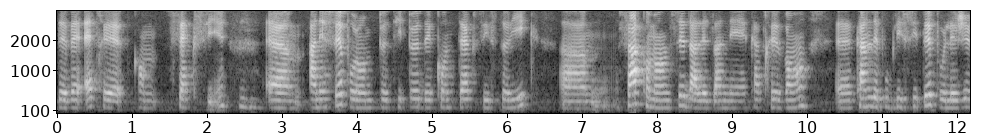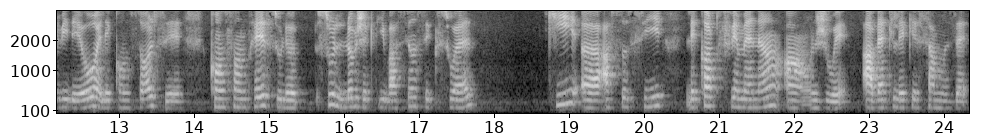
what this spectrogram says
devait être comme sexy. Mm-hmm. Euh, en effet, pour un petit peu de contexte historique, euh, ça a commencé dans les années 80 euh, quand les publicités pour les jeux vidéo et les consoles s'est concentrées sur, le, sur l'objectivation sexuelle qui associe les corps féminins à un jouet avec lesquels s'amuser.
